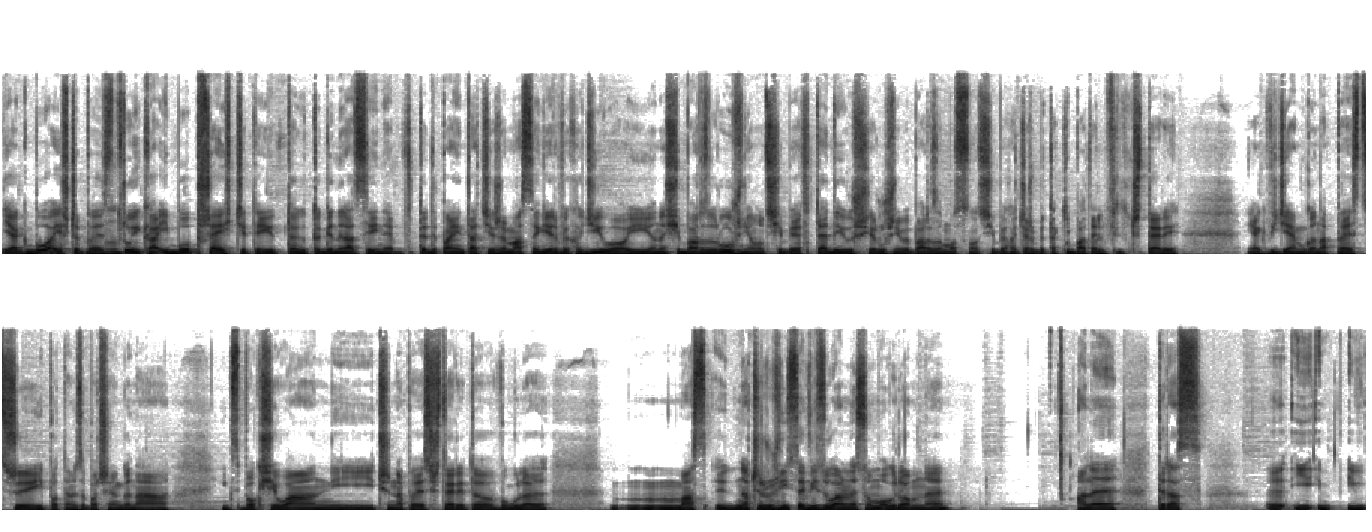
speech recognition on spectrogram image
jak była jeszcze PS3 mhm. i było przejście tej, to, to generacyjne. Wtedy pamiętacie, że masa gier wychodziło i one się bardzo różnią od siebie. Wtedy już się różniły bardzo mocno od siebie, chociażby taki Battlefield 4. Jak widziałem go na PS3 i potem zobaczyłem go na Xboxie One i, czy na PS4, to w ogóle mas... znaczy różnice wizualne są ogromne, ale teraz i, i,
